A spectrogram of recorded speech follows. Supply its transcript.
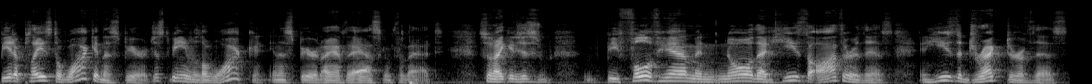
be at a place to walk in the Spirit. Just being able to walk in the Spirit, I have to ask Him for that, so that I can just be full of Him and know that He's the author of this and He's the director of this,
